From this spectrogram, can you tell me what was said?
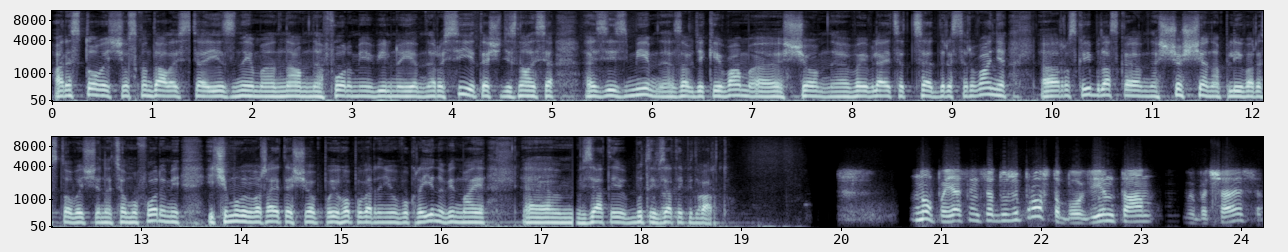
Арестович оскандалився із ним на форумі вільної Росії. Те, що дізналися зі ЗМІ, завдяки вам, що виявляється це дресирування. Розкажіть, будь ласка, що ще наплів Арестович на цьому форумі, і чому ви вважаєте, що по його поверненню в Україну він має е, взяти бути взятий під варту? Ну, пояснюється дуже просто, бо він там, вибачаюся,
